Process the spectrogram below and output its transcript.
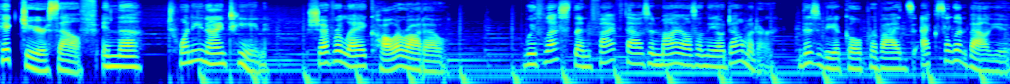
Picture yourself in the 2019 Chevrolet Colorado. With less than 5,000 miles on the odometer, this vehicle provides excellent value.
